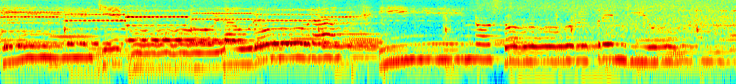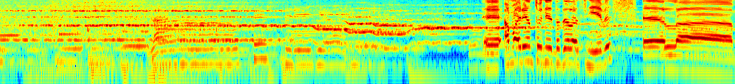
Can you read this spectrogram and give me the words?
que llegó la aurora y nos sorprendió. É, a Maria Antonieta de las Nieves, ela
